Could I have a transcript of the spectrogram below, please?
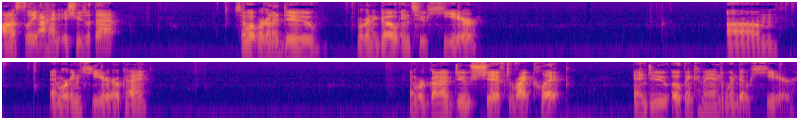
honestly, I had issues with that. So what we're going to do, we're going to go into here. Um, and we're in here, okay? And we're gonna do shift right click and do open command window here.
